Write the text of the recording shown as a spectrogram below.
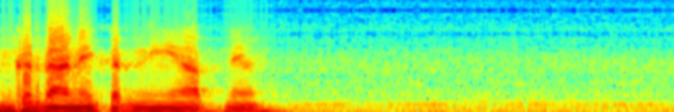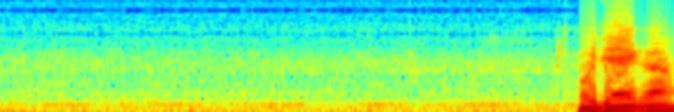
گردانیں کرنی ہے آپ نے ہو جائے گا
